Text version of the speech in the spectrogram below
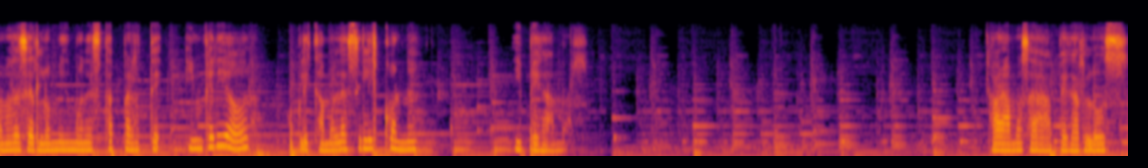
Vamos a hacer lo mismo en esta parte inferior, aplicamos la silicona y pegamos. Ahora vamos a pegar los,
